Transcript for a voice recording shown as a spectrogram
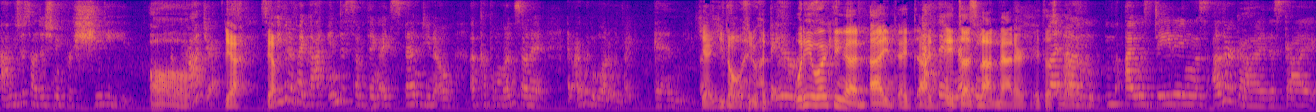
I was just auditioning for shitty Oh. projects. Yeah. So Yep. even if I got into something, I'd spend you know a couple months on it, and I wouldn't want to invite anybody. Yeah. You don't. What, what are you working on? I. I, I Nothing, it does nothing. not matter. It doesn't but, matter. Um, I was dating this other guy, this guy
